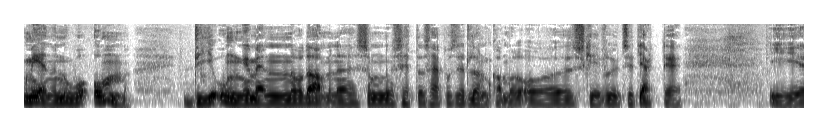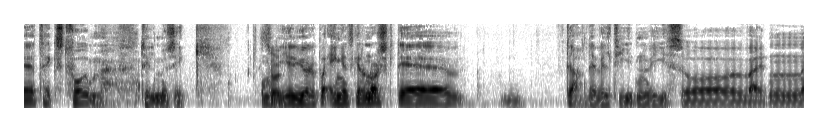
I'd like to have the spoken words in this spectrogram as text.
Mene noe om de unge mennene og damene som setter seg på sitt lønnkammer og skriver ut sitt hjerte i tekstform til musikk. Om Så... de gjør det på engelsk eller norsk, det, ja, det vil tiden vise, og verden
